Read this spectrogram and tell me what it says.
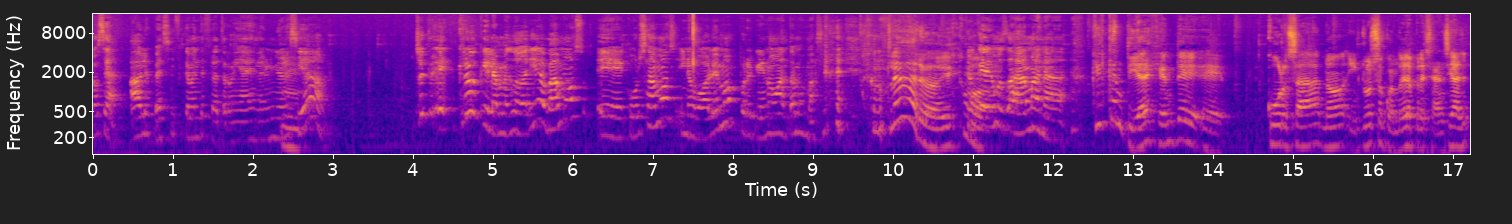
o sea, hablo específicamente de fraternidades en la universidad. Yo cre- eh, creo que la mayoría vamos, eh, cursamos y nos volvemos porque no aguantamos más. Como, claro, es como, no queremos saber más nada. ¿qué cantidad de gente eh, cursa, no? Incluso cuando era presencial,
